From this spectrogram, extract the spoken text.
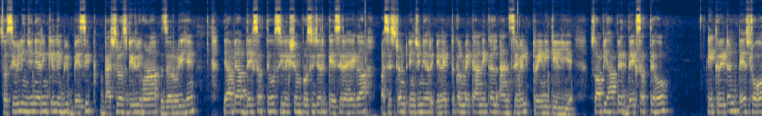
सो सिविल इंजीनियरिंग के लिए भी बेसिक बैचलर्स डिग्री होना ज़रूरी है। यहाँ पे आप देख सकते हो सिलेक्शन प्रोसीजर कैसे रहेगा। Assistant engineer electrical mechanical and civil training के लिए। सो so आप यहाँ पे देख सकते हो, एक रिटर्न टेस्ट होगा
